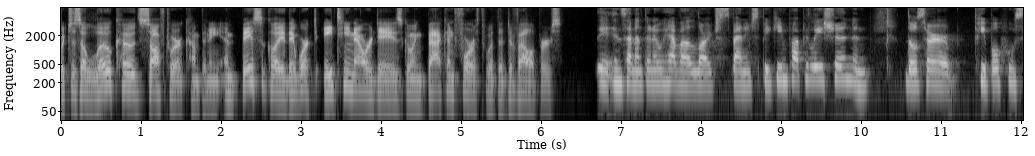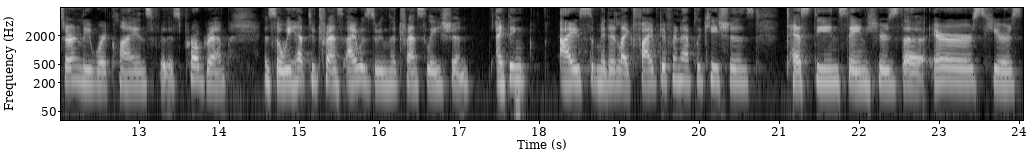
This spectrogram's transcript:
which is a low code software company. And basically, they worked 18 hour days going back and forth with the developers. In San Antonio, we have a large Spanish speaking population, and those are people who certainly were clients for this program. And so we had to trans, I was doing the translation. I think I submitted like five different applications, testing, saying, here's the errors, here's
